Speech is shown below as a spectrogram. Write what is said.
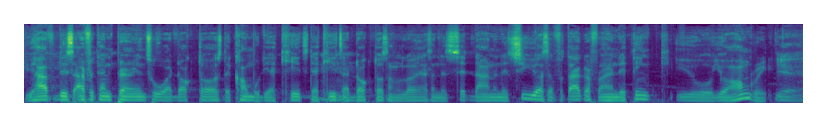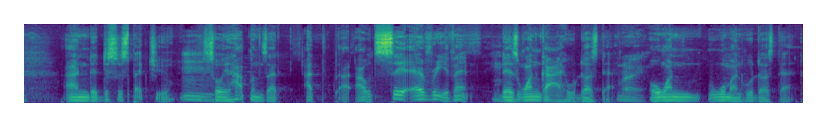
You have these African parents who are doctors. They come with their kids. Their kids are mm-hmm. doctors and lawyers, and they sit down and they see you as a photographer, and they think you you are hungry, yeah and they disrespect you. Mm. So it happens at, at I would say every event. Mm. There's one guy who does that, Right. or one woman who does that.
